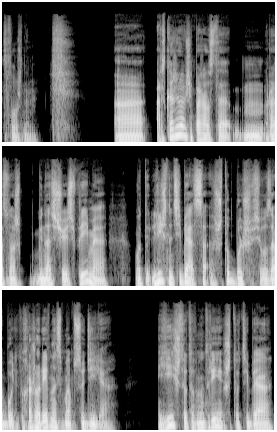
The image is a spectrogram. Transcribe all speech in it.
сложно. А, а расскажи вообще, пожалуйста, раз у нас, у нас еще есть время, вот лично тебя что больше всего заботит? Ну, Хорошо, ревность мы обсудили. Есть что-то внутри, что тебя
